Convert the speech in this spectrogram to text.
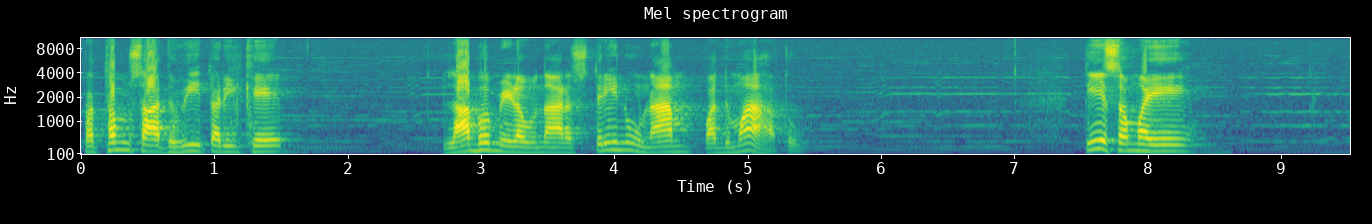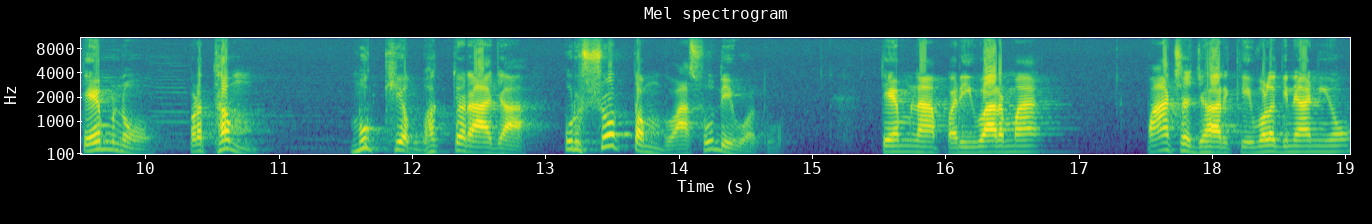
પ્રથમ સાધ્વી તરીકે લાભ મેળવનાર સ્ત્રીનું નામ પદ્મા હતું. તે સમયે તેમનો પ્રથમ મુખ્ય ભક્ત રાજા પુરુષોત્તમ વાસુદેવ હતો. તેમના પરિવારમાં પાંચ હજાર કેવળ જ્ઞાનીઓ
